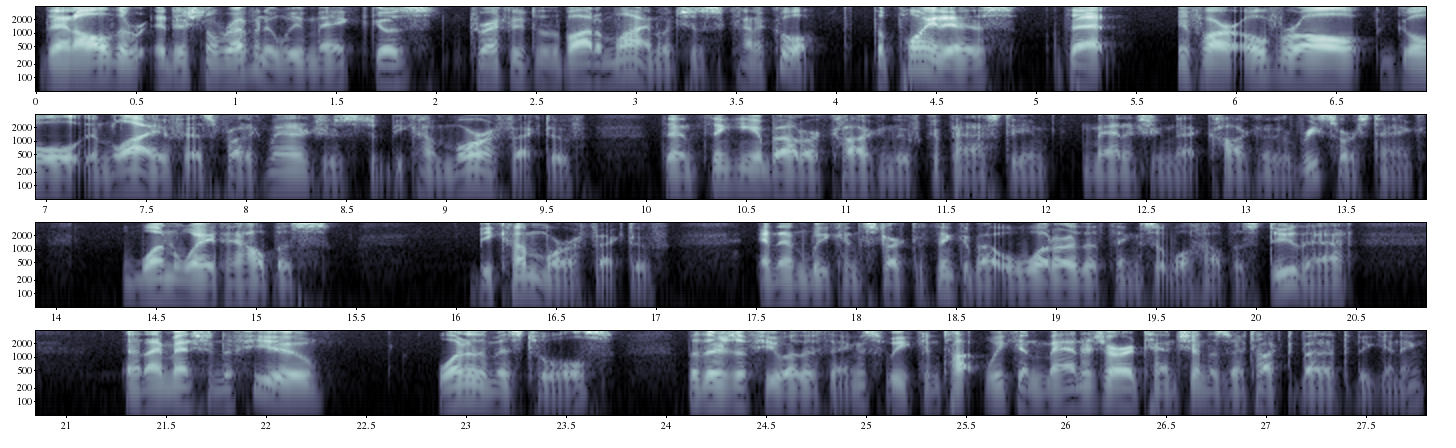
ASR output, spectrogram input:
then all the additional revenue we make goes directly to the bottom line, which is kind of cool. The point is that if our overall goal in life as product managers is to become more effective, then thinking about our cognitive capacity and managing that cognitive resource tank, one way to help us become more effective. And then we can start to think about well, what are the things that will help us do that. And I mentioned a few. One of them is tools, but there's a few other things. We can talk we can manage our attention as I talked about at the beginning.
